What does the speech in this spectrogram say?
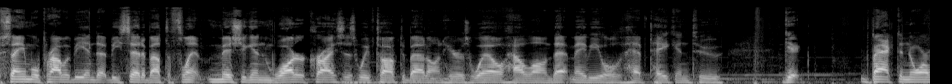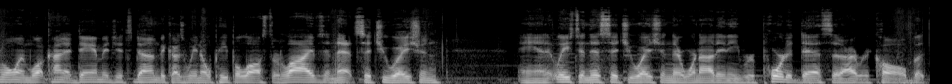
same will probably end up be said about the Flint, Michigan water crisis we've talked about on here as well. How long that maybe will have taken to get back to normal and what kind of damage it's done because we know people lost their lives in that situation. And at least in this situation, there were not any reported deaths that I recall, but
